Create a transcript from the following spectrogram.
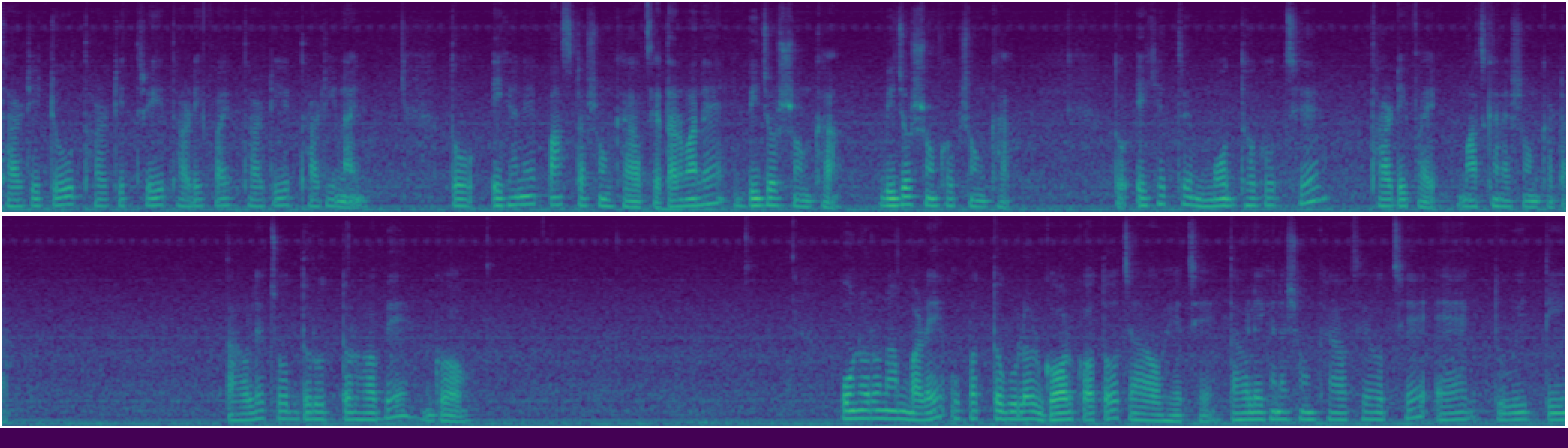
thirty two thirty three thirty five thirty thirty nine তো এখানে পাঁচটা সংখ্যা আছে, তার মানে বিজোড় সংখ্যা, বিজোড় সংখ্যক সংখ্যা। তো এক্ষেত্রে মধ্যক হচ্ছে থার্টি ফাইভ মাঝখানের সংখ্যাটা। তাহলে চোদ্দোর উত্তর হবে গ। পনেরো নাম্বারে উপাত্তগুলোর গড় কত চাওয়া হয়েছে? তাহলে এখানে সংখ্যা আছে হচ্ছে এক, দুই, তিন,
